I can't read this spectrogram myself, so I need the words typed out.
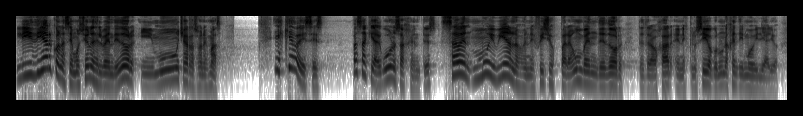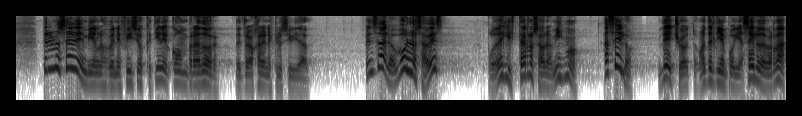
lidiar con las emociones del vendedor y muchas razones más. Es que a veces pasa que algunos agentes saben muy bien los beneficios para un vendedor de trabajar en exclusiva con un agente inmobiliario, pero no saben bien los beneficios que tiene el comprador de trabajar en exclusividad. Pensalo, ¿vos lo sabés? ¿Podés listarlos ahora mismo? Hacelo. De hecho, tomate el tiempo y hacelo de verdad,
